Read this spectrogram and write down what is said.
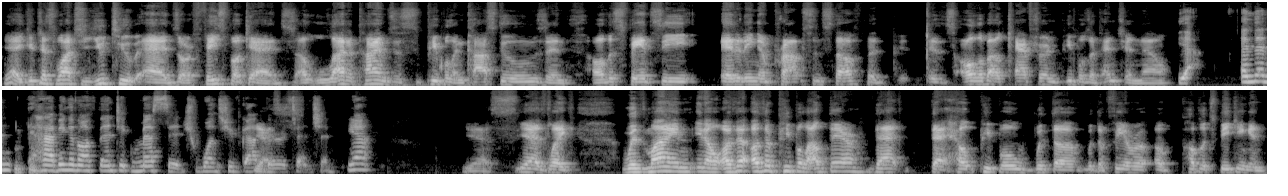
Yeah, you can just watch YouTube ads or Facebook ads. A lot of times it's people in costumes and all this fancy editing and props and stuff. It, it's all about capturing people's attention now. And then mm-hmm. having an authentic message once you've got their attention yeah Yes. Yeah, it's like with mine, you know, are there other people out there that that help people with the with the fear of, of public speaking and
